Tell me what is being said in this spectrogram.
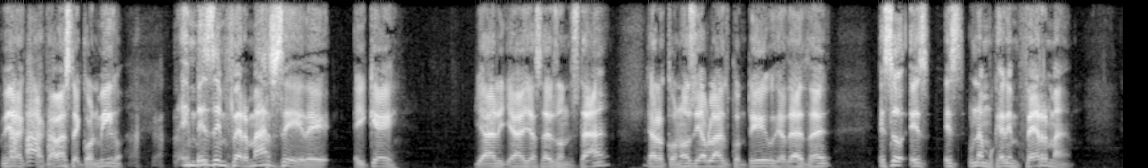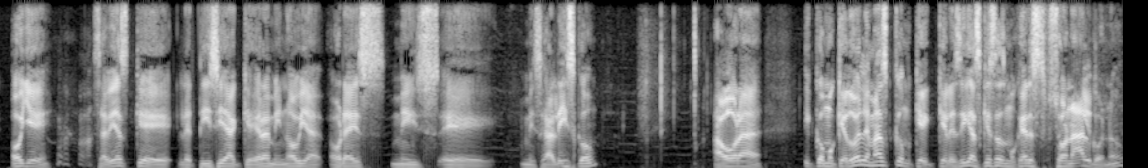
mira, acabaste conmigo. En vez de enfermarse de, ¿y qué? Ya, ya, ya sabes dónde está, ya lo conoces, ya hablas contigo, ya, ya, ya. Eso es, es una mujer enferma. Oye, ¿sabías que Leticia, que era mi novia, ahora es mis, eh, mis Jalisco? Ahora, y como que duele más como que, que les digas que esas mujeres son algo, ¿no?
